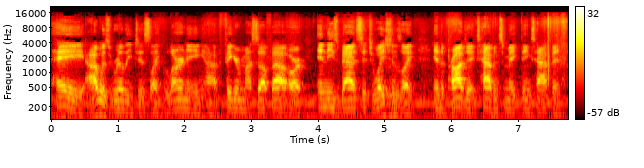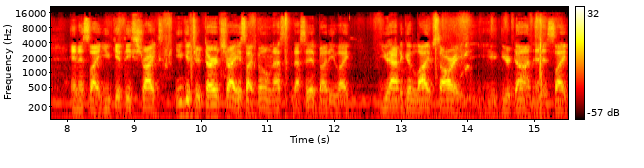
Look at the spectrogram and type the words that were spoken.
hey i was really just like learning uh, figuring myself out or in these bad situations like in the projects having to make things happen and it's like you get these strikes you get your third strike it's like boom that's that's it buddy like you had a good life sorry you, you're done and it's like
